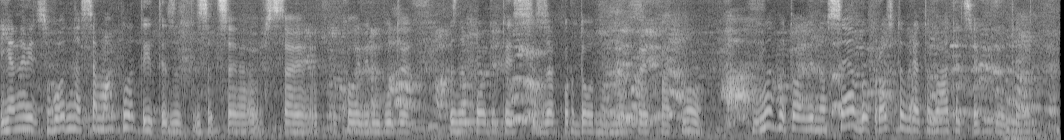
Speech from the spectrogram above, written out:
Я навіть згодна сама платити за, це все, коли він буде знаходитись за кордоном, наприклад. Ну, ми готові на все, аби просто врятувати цих людей.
